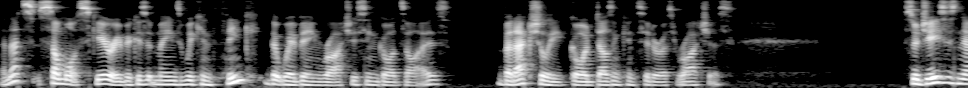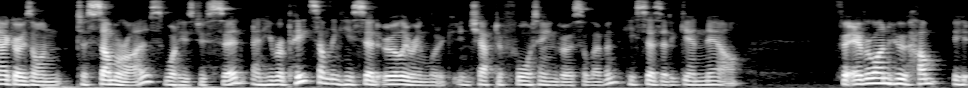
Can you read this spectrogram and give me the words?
And that's somewhat scary because it means we can think that we're being righteous in God's eyes, but actually, God doesn't consider us righteous. So Jesus now goes on to summarize what he's just said, and he repeats something he said earlier in Luke in chapter 14, verse 11. He says it again now. For everyone who hum- eh,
